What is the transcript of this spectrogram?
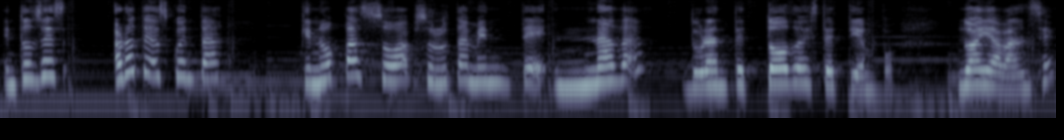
Entonces, ahora te das cuenta que no pasó absolutamente nada durante todo este tiempo. No hay avance,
